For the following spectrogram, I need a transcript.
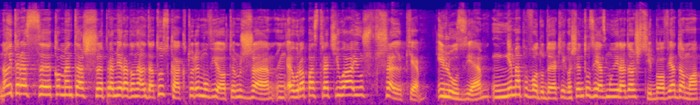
No i teraz e, komentarz premiera Donalda Tuska, który mówi o tym, że mm, Europa straciła już wszelkie iluzje. Nie ma powodu do jakiegoś entuzjazmu i radości, bo wiadomo,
